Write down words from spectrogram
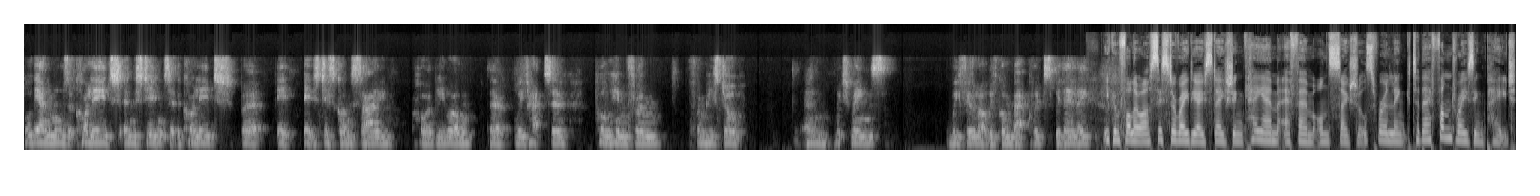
all the animals at college and the students at the college. But it, it's just gone so horribly wrong that we've had to pull him from from his job, and which means we feel like we've gone backwards with Ellie. You can follow our sister radio station KMFM on socials for a link to their fundraising page.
